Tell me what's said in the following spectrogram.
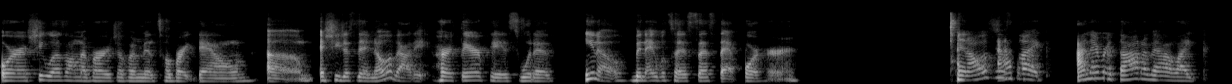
or if she was on the verge of a mental breakdown um, and she just didn't know about it, her therapist would have you know, been able to assess that for her. And I was just like, I never thought about like,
